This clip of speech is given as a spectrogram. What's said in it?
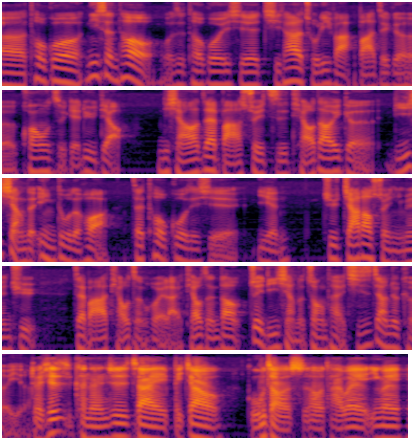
呃，透过逆渗透，或是透过一些其他的处理法，把这个矿物质给滤掉。你想要再把水质调到一个理想的硬度的话，再透过这些盐去加到水里面去，再把它调整回来，调整到最理想的状态，其实这样就可以了。对，其实可能就是在比较古早的时候，它会因为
